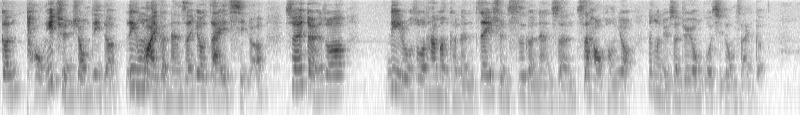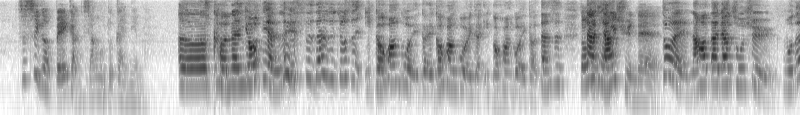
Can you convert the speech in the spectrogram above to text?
跟同一群兄弟的另外一个男生又在一起了。所以等于说，例如说他们可能这一群四个男生是好朋友，那个女生就用过其中三个。这是一个北港香炉的概念吗？呃，可能有点类似，但是就是一个换过一个，一个换过一个，一个换过一个，但是大家都是一群的。对，然后大家出去，我在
